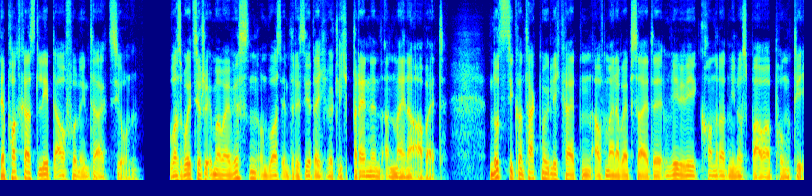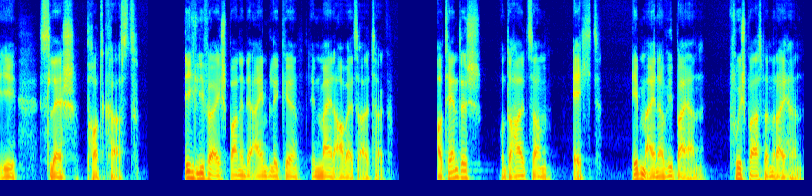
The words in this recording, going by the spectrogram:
Der Podcast lebt auch von Interaktion. Was wollt ihr schon immer mal wissen und was interessiert euch wirklich brennend an meiner Arbeit? Nutzt die Kontaktmöglichkeiten auf meiner Webseite www.konrad-bauer.de slash podcast. Ich liefere euch spannende Einblicke in meinen Arbeitsalltag. Authentisch, unterhaltsam, echt. Eben einer wie Bayern. Viel Spaß beim Reihören.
